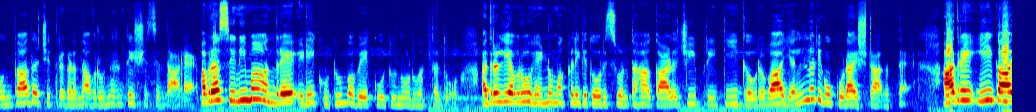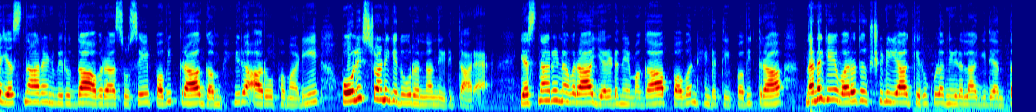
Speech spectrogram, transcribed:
ಮುಂತಾದ ಚಿತ್ರಗಳನ್ನು ಅವರು ನಿರ್ದೇಶಿಸಿದ್ದಾರೆ. ಅವರ ಸಿನಿಮಾ ಅಂದ್ರೆ ಇಡೀ ಕುಟುಂಬವೇ ಕೂತು ನೋಡುವಂಥದ್ದು. ಅದರಲ್ಲಿ ಅವರು ಹೆಣ್ಣು ಮಕ್ಕಳಿಗೆ ತೋರಿಸುವಂತಹ ಕಾಳಜಿ, ಪ್ರೀತಿ, ಗೌರವ ಎಲ್ಲರಿಗೂ ಕೂಡ ಇಷ್ಟ ಆಗುತ್ತೆ. ಆದರೆ ಈಗ ಎಸ್ ನಾರಾಯಣ್ ವಿರುದ್ಧ ಅವರ ಸೊಸೆ ಪವಿತ್ರ ಗಂಭೀರ ಆರೋಪ ಮಾಡಿ ಪೊಲೀಸ್ ಠಾಣೆಗೆ ದೂರನ್ನ ನೀಡಿದ್ದಾರೆ. ಎಸ್ ನಾರಾಯಣ್ ಅವರ ಎರಡನೇ ಮಗ ಪವನ್ ಹೆಂಡತಿ ಪವಿತ್ರ ನನಗೆ ವರದಕ್ಷಿಣೆಯ ಕಿರುಕುಳ ನೀಡಲಾಗಿದೆ ಅಂತ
